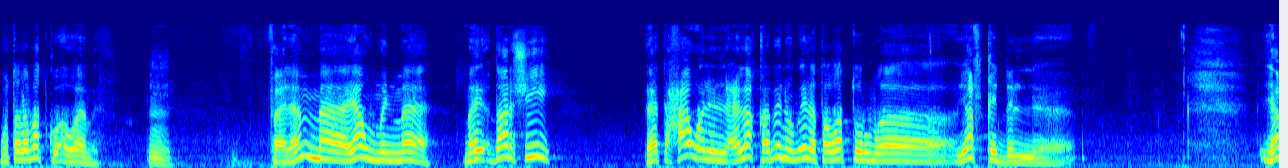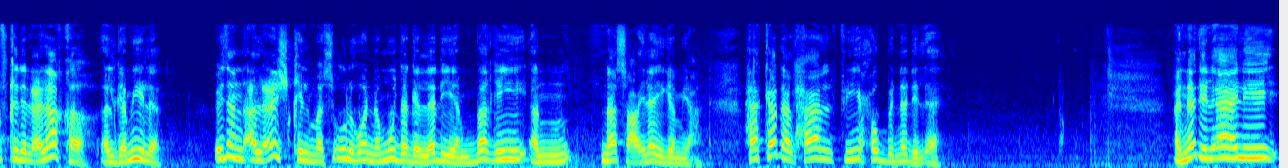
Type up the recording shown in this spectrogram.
وطلباتكم أوامر. امم فلما يوم ما ما يقدرش يتحول العلاقة بينهم إلى توتر ويفقد ال- يفقد العلاقة الجميلة. إذا العشق المسؤول هو النموذج الذي ينبغي أن نسعى إليه جميعا. هكذا الحال في حب النادي الأهلي. النادي الأهلي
